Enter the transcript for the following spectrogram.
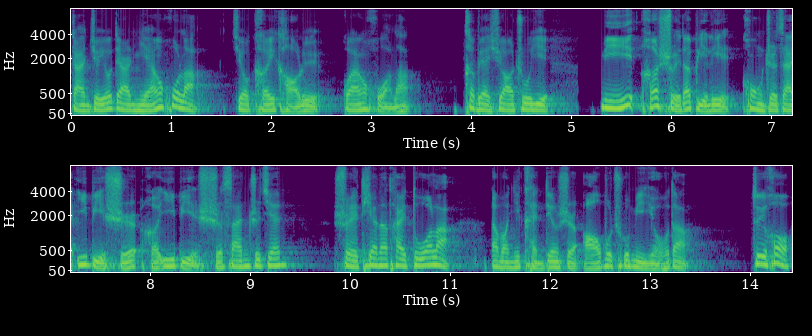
感觉有点黏糊了，就可以考虑关火了。特别需要注意，米和水的比例控制在一比十和一比十三之间，水添的太多了，那么你肯定是熬不出米油的。最后。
